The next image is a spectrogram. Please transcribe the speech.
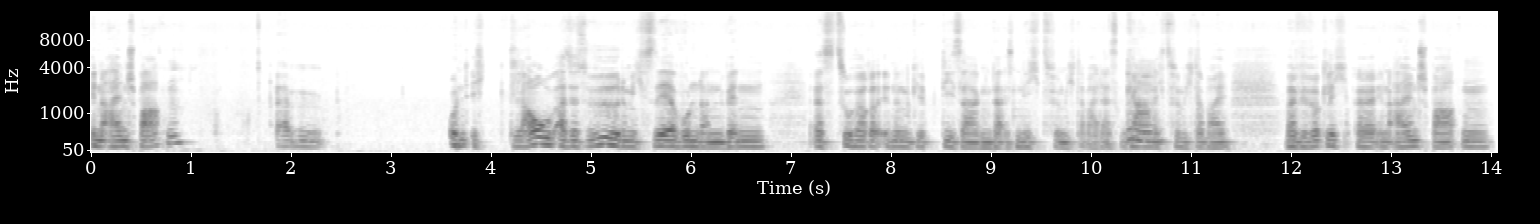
in allen Sparten. Ähm, und ich glaube, also es würde mich sehr wundern, wenn es ZuhörerInnen gibt, die sagen, da ist nichts für mich dabei, da ist gar Mhm. nichts für mich dabei, weil wir wirklich äh, in allen Sparten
